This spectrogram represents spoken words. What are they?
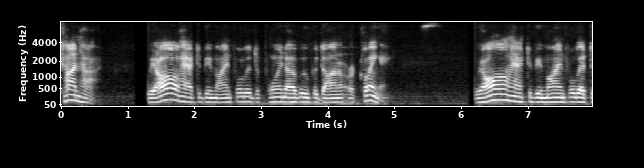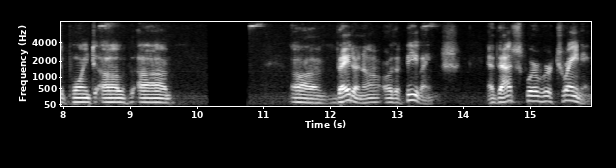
tanha. We all have to be mindful at the point of upadana or clinging. We all have to be mindful at the point of uh, uh, Vedana or the feelings. And that's where we're training.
